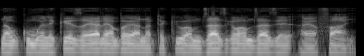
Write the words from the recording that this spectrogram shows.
na kumwelekeza yale ambayo anatakiwa mzazi kama mzazi ayafanye.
